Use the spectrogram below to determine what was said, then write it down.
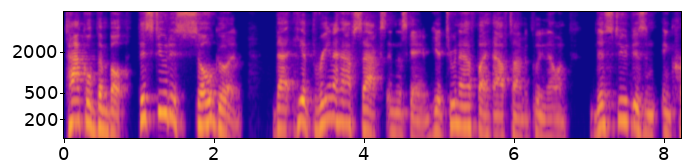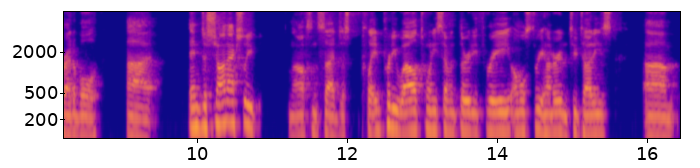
Tackled them both. This dude is so good that he had three and a half sacks in this game. He had two and a half by halftime, including that one. This dude is incredible. Uh, and Deshaun actually on the offensive side just played pretty well 27 33 almost 300 and two tutties. Um,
